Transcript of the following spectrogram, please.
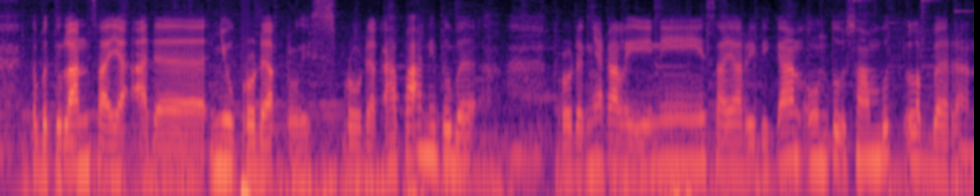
Kebetulan saya ada new product. Wis, produk apaan itu mbak? Produknya kali ini saya ridikan untuk sambut lebaran.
